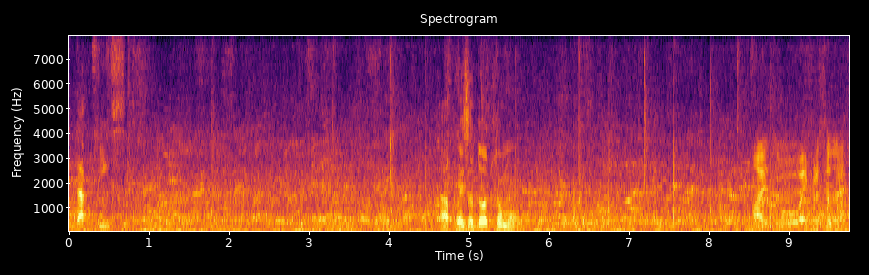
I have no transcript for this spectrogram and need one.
e da pinça. É uma coisa do outro mundo. Mas o, é impressionante.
